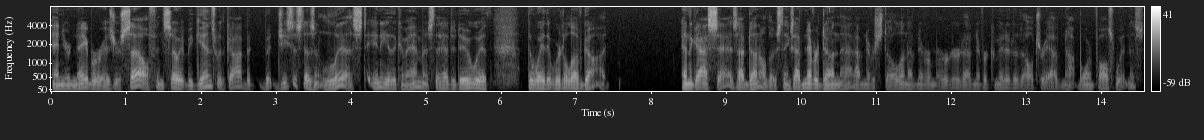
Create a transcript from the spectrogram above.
and your neighbor as yourself. And so it begins with God, but but Jesus doesn't list any of the commandments that have to do with the way that we're to love God. And the guy says, I've done all those things. I've never done that. I've never stolen. I've never murdered. I've never committed adultery. I've not borne false witness.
